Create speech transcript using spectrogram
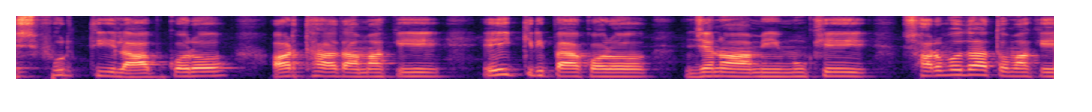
স্ফূর্তি লাভ করো, অর্থাৎ আমাকে এই কৃপা করো যেন আমি মুখে সর্বদা তোমাকে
